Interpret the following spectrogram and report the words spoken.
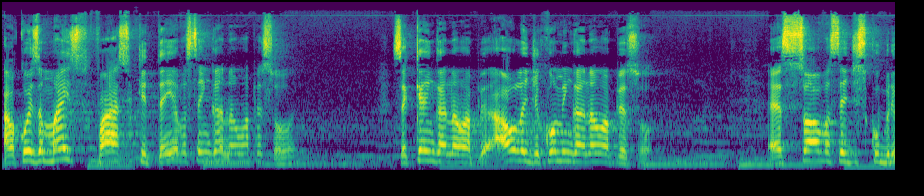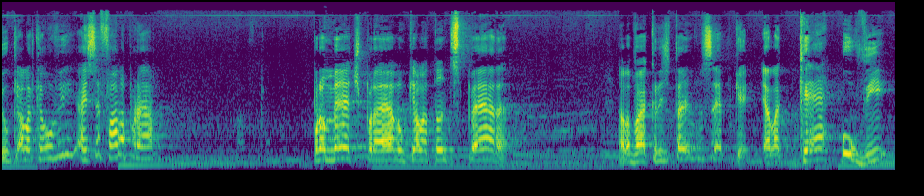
A coisa mais fácil que tem é você enganar uma pessoa. Você quer enganar uma pessoa? Aula de como enganar uma pessoa. É só você descobrir o que ela quer ouvir. Aí você fala para ela. Promete para ela o que ela tanto espera. Ela vai acreditar em você, porque ela quer ouvir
